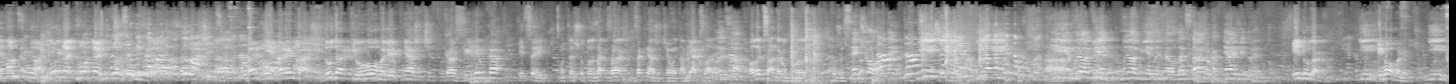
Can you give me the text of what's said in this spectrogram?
Нема питань. Можна, можна і Хочу туди. зробити громаду покулашенців. Бер, ні, беремо так. Дударків, Гоголів, Княжичі, Красилівка і цей. Оте, що то за, за, за княжичами там. Як слава? Олександр. Олександр Уколович. Дуже сюди. Нічого. Так, так, Ні, ні, ні. великодна громада. Ні, ми об'єд- ми об'єднуємося Олександру, як князь Вітренко. І Дударка. Ні, Гоголів. ні.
